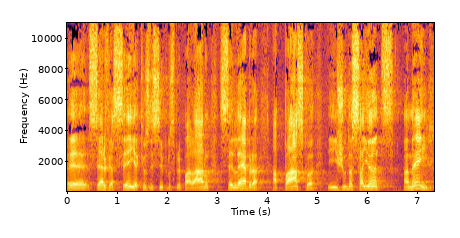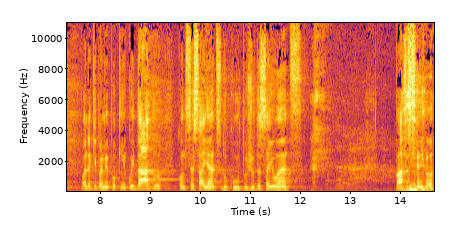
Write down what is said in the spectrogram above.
é, serve a ceia que os discípulos prepararam, celebra a Páscoa e Judas sai antes, amém? Olha aqui para mim um pouquinho, cuidado quando você sai antes do culto. Judas saiu antes. Paz Senhor.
